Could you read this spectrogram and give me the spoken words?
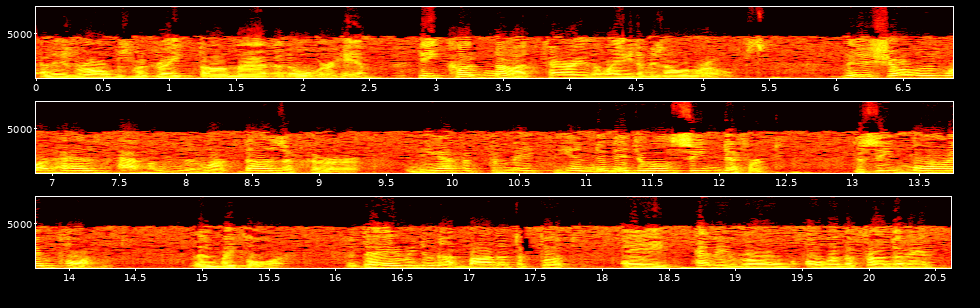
and his robes were draped on that and over him. He could not carry the weight of his own robes. This shows what has happened and what does occur in the effort to make the individual seem different, to seem more important than before. Today we do not bother to put a heavy robe over the front of him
